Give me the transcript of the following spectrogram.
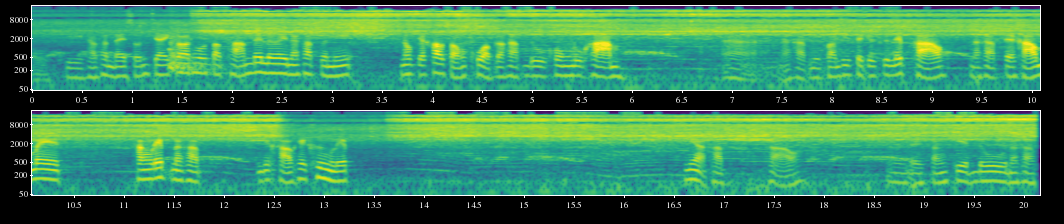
โอเคครับท่านใดสนใจก็โทรสอบถามได้เลยนะครับ ตัวนี้นกจะเข้าสองขวบแล้วครับ ดูคงดูคามอ่านะครับ มีความพิเศษก็คือเล็บขาวนะครับ แต่ขาวไม่ทั้งเล็บนะครับมีขาวแค่ครึ่งเล็บ เนี่ยครับขาวได้สังเกตดูนะครับ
